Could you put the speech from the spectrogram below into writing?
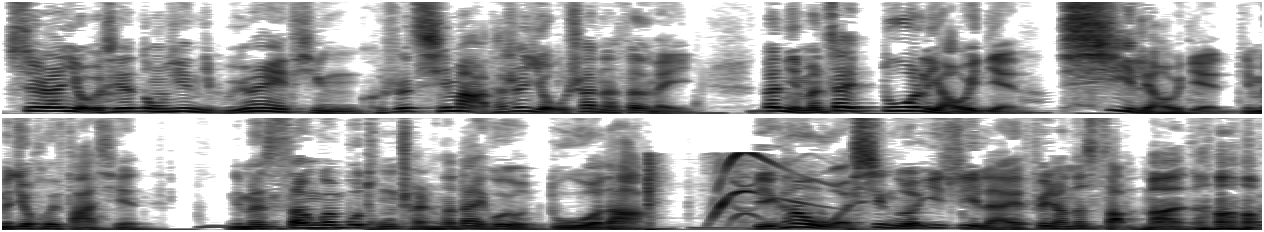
虽然有一些东西你不愿意听，可是起码它是友善的氛围。但你们再多聊一点，细聊一点，你们就会发现，你们三观不同产生的代沟有多大。别看我性格一直以来非常的散漫，哈哈，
